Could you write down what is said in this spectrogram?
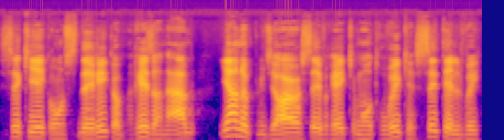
ce qui est considéré comme raisonnable, il y en a plusieurs, c'est vrai, qui m'ont trouvé que c'est élevé.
